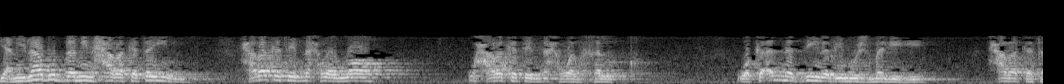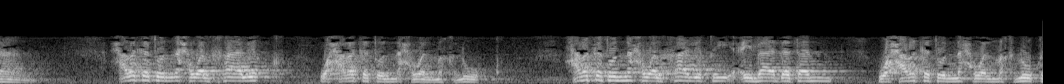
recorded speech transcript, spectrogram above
يعني لا بد من حركتين حركة نحو الله وحركة نحو الخلق. وكأن الدين بمجمله حركتان حركة نحو الخالق وحركة نحو المخلوق. حركة نحو الخالق عبادة وحركة نحو المخلوق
